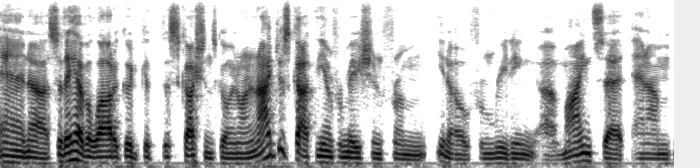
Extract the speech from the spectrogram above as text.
and uh, so they have a lot of good, good, discussions going on. And I just got the information from you know from reading uh, Mindset, and I'm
